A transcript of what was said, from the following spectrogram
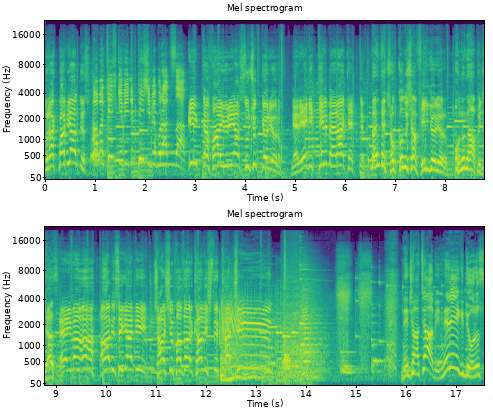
bırakmam yalnız. Ama keşke benim peşimi bıraksan. İlk defa yürüyen sucuk görüyorum. Nereye gittiğini merak ettim. Ben de çok konuşan fil görüyorum. Onu ne yapacağız? Eyvah! Abisi geldi. Çarşı pazar karıştı. Kaçın! Necati abi nereye gidiyoruz?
